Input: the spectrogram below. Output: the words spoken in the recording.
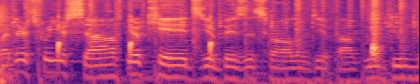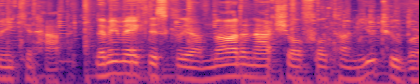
Whether it's for yourself, your kids, your business, or all of the above, we do make it happen. Let me make this clear. I'm not an actual full-time YouTuber,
